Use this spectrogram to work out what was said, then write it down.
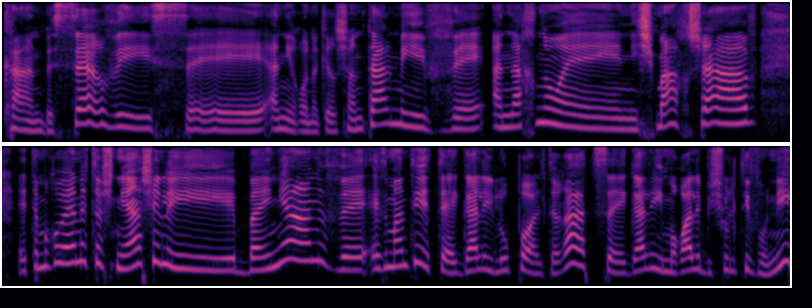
כאן בסרוויס, אני רונה גרשון תלמי, ואנחנו נשמע עכשיו את המרואיינת השנייה שלי בעניין, והזמנתי את גלי לופו אלטרץ, גלי היא מורה לבישול טבעוני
